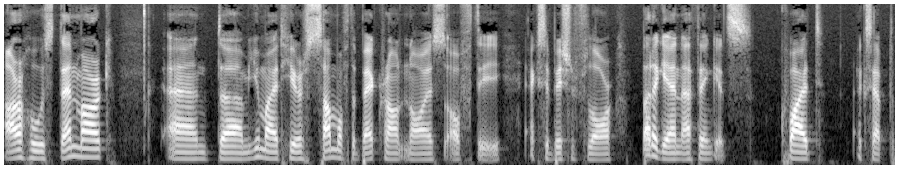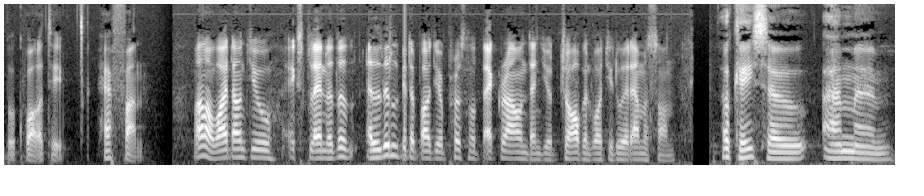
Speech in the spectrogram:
Aarhus, Denmark. And um, you might hear some of the background noise of the exhibition floor. But again, I think it's quite acceptable quality. Have fun. Well, why don't you explain a little, a little bit about your personal background and your job and what you do at Amazon? Okay, so I'm um,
